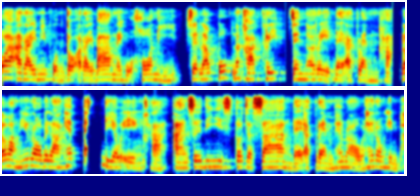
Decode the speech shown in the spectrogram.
ว่าอะไรมีผลต่ออะไรบ้างในหัวข้อนี้ เสร็จแล้วปุ๊บนะคะ คลิก generate diagram ค่ะ ระหว่างนี้รอเวลาแค่ เดียวเองค่ะ Answer This ก็จะสร้างไดอะแกรมให้เราให้เราเห็นภ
